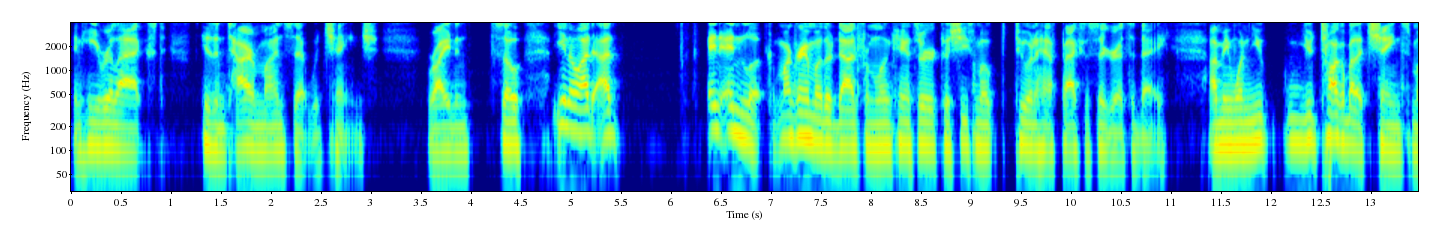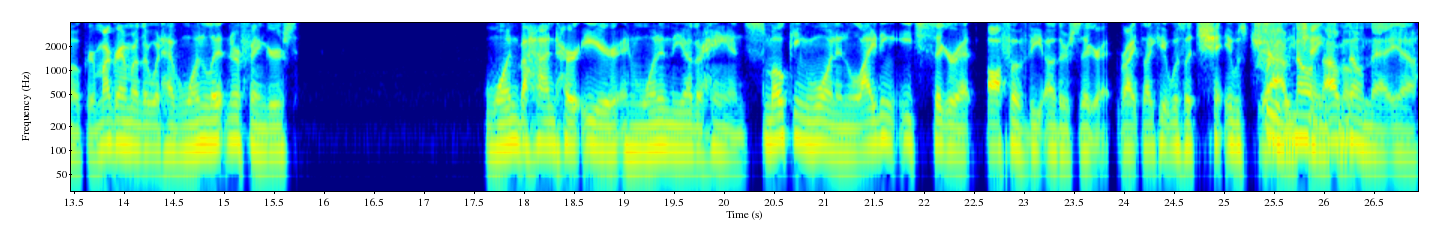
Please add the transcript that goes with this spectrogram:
and he relaxed, his entire mindset would change. Right. And so, you know, I'd, I'd, and, and look, my grandmother died from lung cancer because she smoked two and a half packs of cigarettes a day. I mean, when you, you talk about a chain smoker, my grandmother would have one lit in her fingers, one behind her ear and one in the other hand, smoking one and lighting each cigarette off of the other cigarette, right? Like it was a, cha- it was truly Yeah, I've known, chain I've smoking. known that. Yeah.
